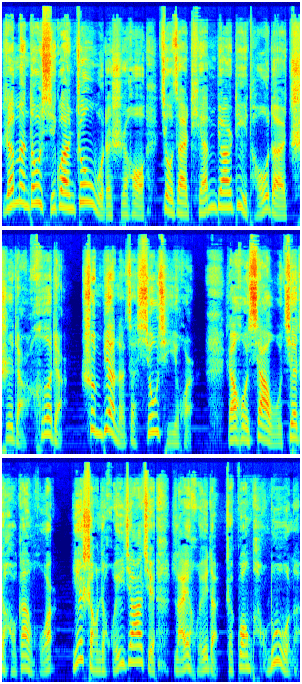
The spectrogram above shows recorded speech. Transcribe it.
人们都习惯中午的时候就在田边地头的吃点喝点，顺便呢再休息一会儿，然后下午接着好干活，也省着回家去来回的这光跑路了。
